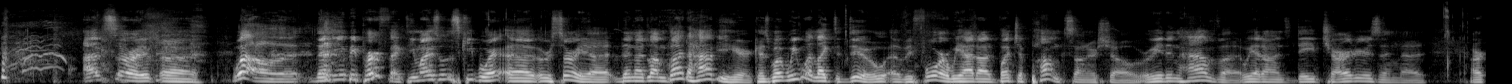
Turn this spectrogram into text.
I'm sorry. Uh, well, uh, then you'd be perfect. You might as well just keep wearing. Uh, or sorry. Uh, then I'd, I'm glad to have you here because what we would like to do uh, before we had a bunch of punks on our show. We didn't have. Uh, we had on Dave Charters and. Our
